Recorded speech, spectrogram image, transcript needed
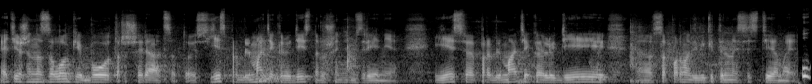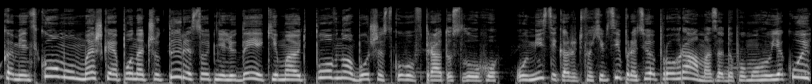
эти же нозологии будут расширяться. То есть есть проблематика людей с нарушением зрения, есть э, проблематика людей э, с опорно-двигательной системой. У Кам'янському мешкає понад чотири сотні людей, які мають повну або часткову втрату слуху. У місті кажуть, фахівці працює програма, за допомогою якої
